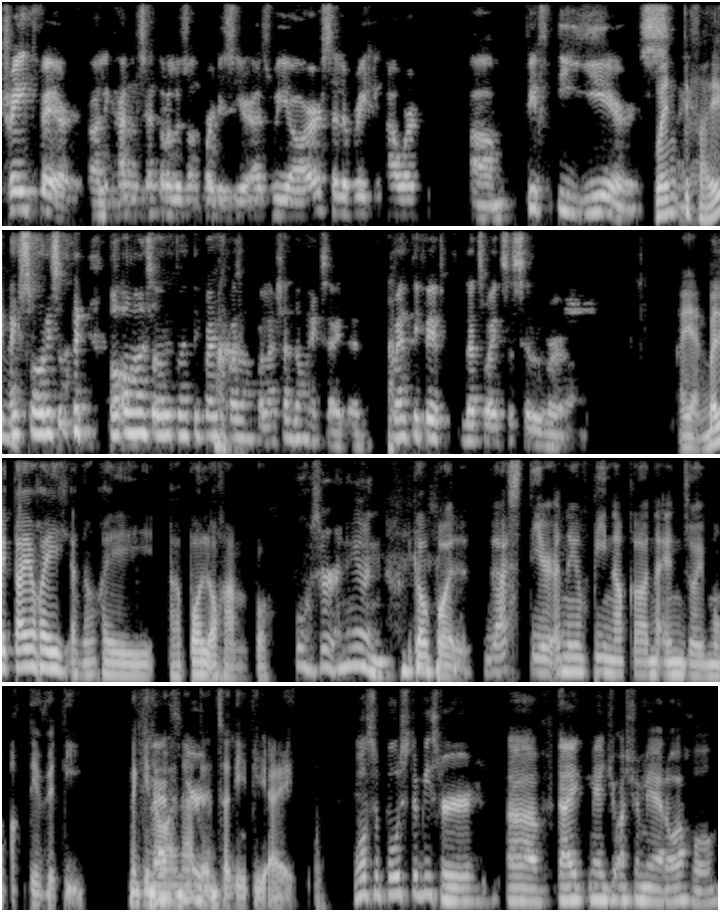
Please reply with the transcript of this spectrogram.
trade fair, uh, Likha ng Central Luzon for this year as we are celebrating our um, 50 years. 25? Ay, sorry, sorry. Oo nga, sorry, 25 pa lang pala. Siya akong excited. 25th, that's why it's a silver. Ayan, balik tayo kay ano kay uh, Paul Ocampo. Oh, sir, ano yun? Ikaw, Paul, last year, ano yung pinaka na-enjoy mong activity na ginawa Last year? natin sa DTI? Well, supposed to be, sir, uh, kahit medyo asyomero ako,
